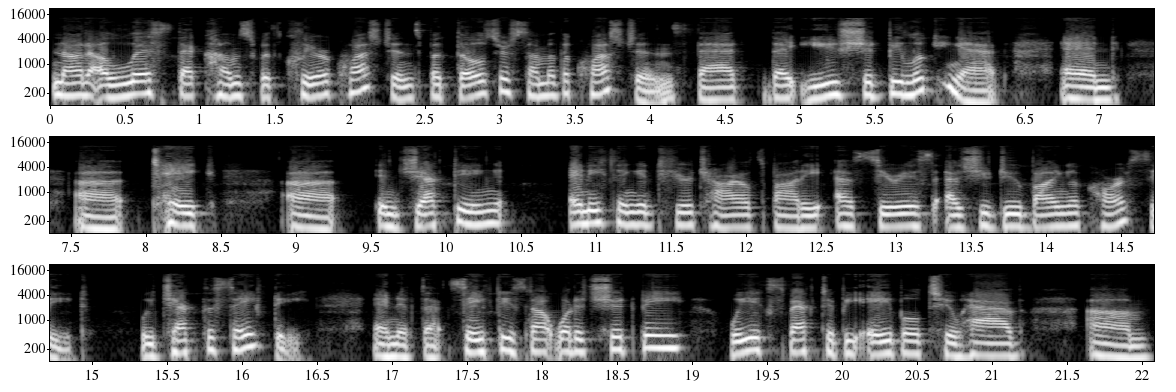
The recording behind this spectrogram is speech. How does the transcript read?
not a list that comes with clear questions, but those are some of the questions that, that you should be looking at and, uh, take, uh, injecting anything into your child's body as serious as you do buying a car seat. We check the safety. And if that safety is not what it should be, we expect to be able to have um,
